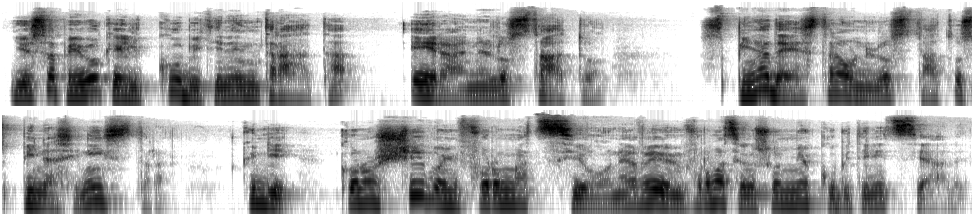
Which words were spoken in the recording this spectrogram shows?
io sapevo che il qubit in entrata era nello stato spina destra o nello stato spina sinistra. Quindi conoscevo informazione, avevo informazione sul mio qubit iniziale.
